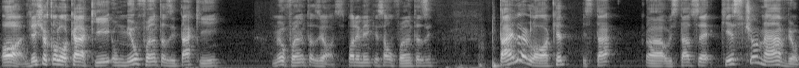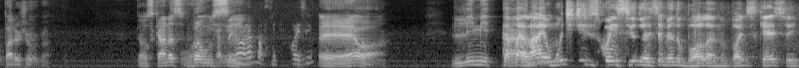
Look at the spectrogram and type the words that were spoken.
ó, deixa eu colocar aqui. O meu fantasy tá aqui. O meu fantasy, ó. Vocês podem ver que isso é um fantasy. Tyler Lockett está. ah, o status é questionável para o jogo. Então os caras vão já sim. melhora bastante coisa, hein? É, ó. Ah, Limitado. mas lá é um monte de desconhecido recebendo bola, não pode esquecer aí.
